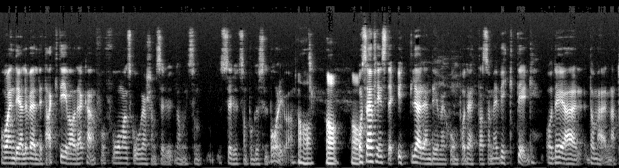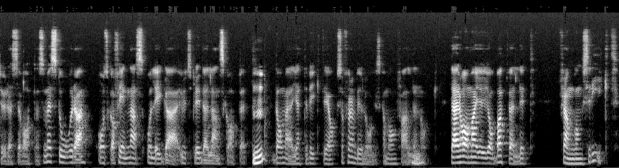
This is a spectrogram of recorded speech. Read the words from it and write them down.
och en del är väldigt aktiva och där kan få, får man skogar som ser ut, som ser ut som på Gusselborg. Va? Ja. Ja. Ja. Och sen finns det ytterligare en dimension på detta som är viktig. Och det är de här naturreservaten som är stora och ska finnas och ligga utspridda i landskapet. Mm. De är jätteviktiga också för den biologiska mångfalden. Mm. Och där har man ju jobbat väldigt framgångsrikt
